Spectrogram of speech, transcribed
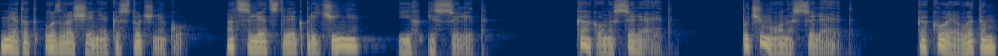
Метод возвращения к источнику, от следствия к причине их исцелит. Как он исцеляет? Почему он исцеляет? Какое в этом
